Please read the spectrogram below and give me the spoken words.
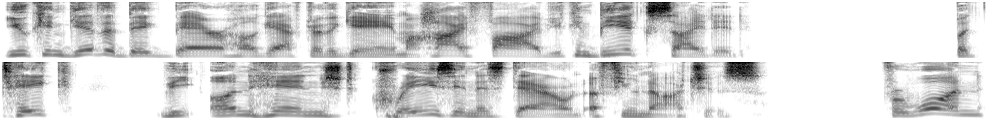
You can give a big bear hug after the game, a high five. You can be excited. But take the unhinged craziness down a few notches. For one,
